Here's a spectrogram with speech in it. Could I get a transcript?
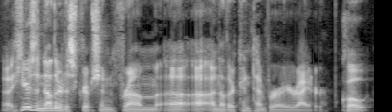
Uh, here's another description from uh, another contemporary writer. Quote,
